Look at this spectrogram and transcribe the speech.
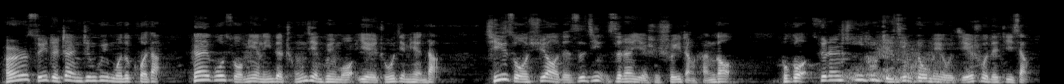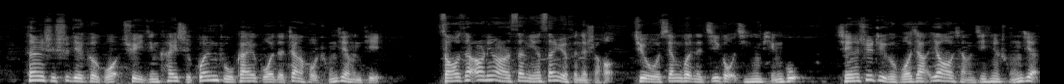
而随着战争规模的扩大，该国所面临的重建规模也逐渐变大，其所需要的资金自然也是水涨船高。不过，虽然冲突至今都没有结束的迹象，但是世界各国却已经开始关注该国的战后重建问题。早在2023年3月份的时候，就有相关的机构进行评估，显示这个国家要想进行重建，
